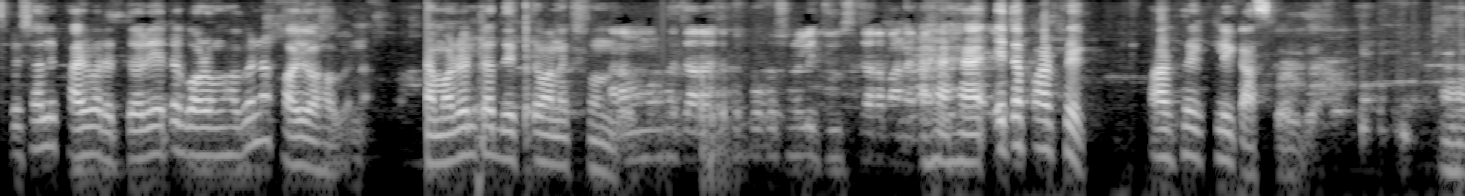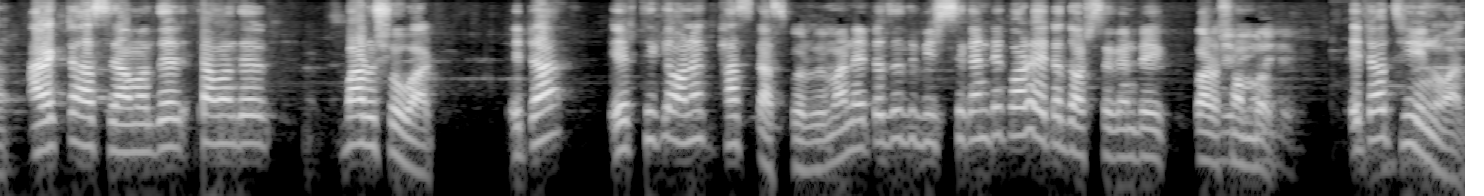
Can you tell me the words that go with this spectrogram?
স্পেশালি ফাইবারের তৈরি। এটা গরম হবে না ক্ষয়ও হবে না। মডেলটা দেখতে অনেক সুন্দর। মনে হয় যারা প্রফেশনালি জুস যারা বানায় হ্যাঁ হ্যাঁ এটা পারফেক্ট পারফেক্টলি কাজ করবে। হ্যাঁ আরেকটা আছে আমাদের আমাদের বারোশো ওয়াট। এটা এর থেকে অনেক ফাস্ট কাজ করবে। মানে এটা যদি বিশ সেকেন্ডে করে এটা দশ সেকেন্ডে করা সম্ভব। এটাও থ্রি ইন ওয়ান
